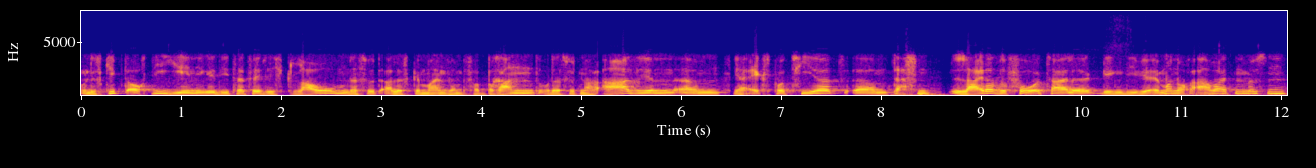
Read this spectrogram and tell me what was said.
und es gibt auch diejenigen, die tatsächlich glauben, das wird alles gemeinsam verbrannt oder es wird nach Asien ähm, ja, exportiert. Ähm, das sind leider so Vorurteile, gegen die wir immer noch arbeiten müssen.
